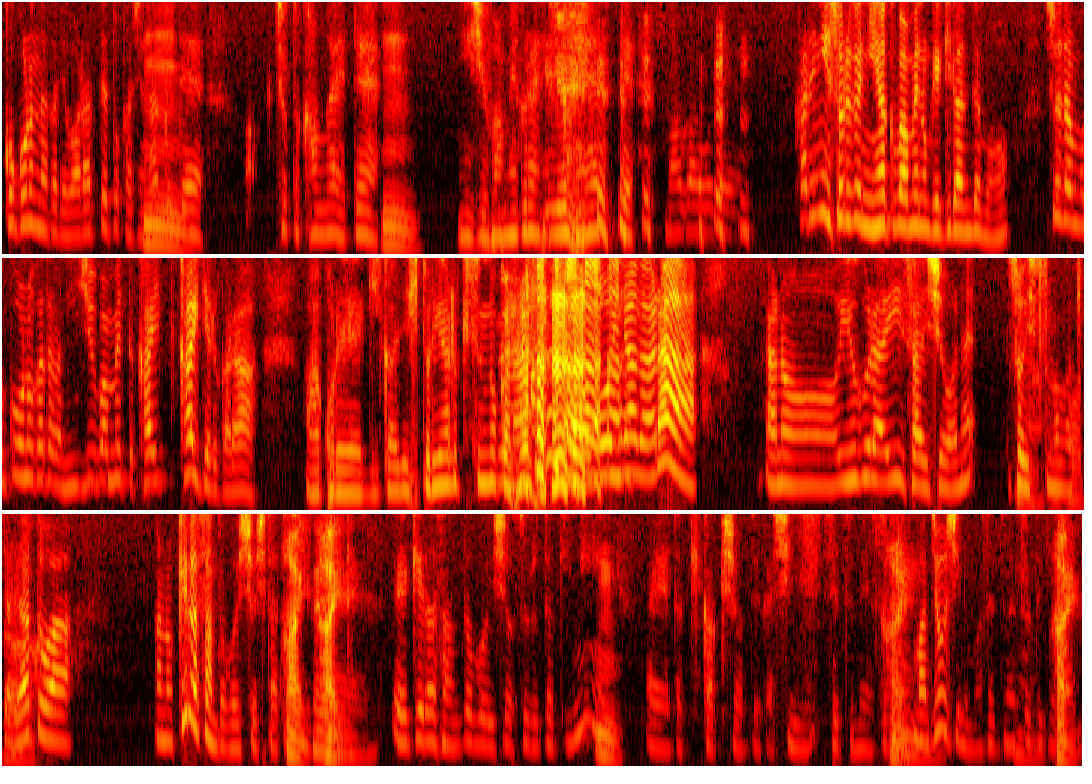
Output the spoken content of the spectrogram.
心の中で笑ってとかじゃなくて、あちょっと考えて、うん。20番目ぐらいですかねって、真顔で。仮にそれが200番目の劇団でも、それは向こうの方が20番目って書い書いてるから、あこれ議会で一人歩きするのかな とか思いながらあのいうぐらい最初はねそういう質問が来たりあとはあのケラさんとご一緒した時に、はいはいええーケラさんとご一緒するときに、うんえー、と企画書というか、市に説明する、はいまあ、上司にも説明するときに、はい。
